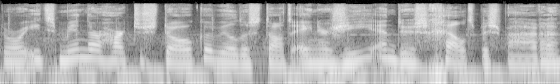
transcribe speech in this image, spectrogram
Door iets minder hard te stoken wil de stad energie en dus geld besparen.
